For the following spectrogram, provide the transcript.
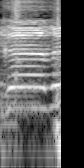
girl.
